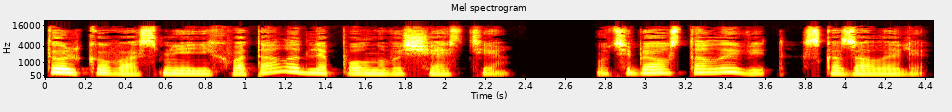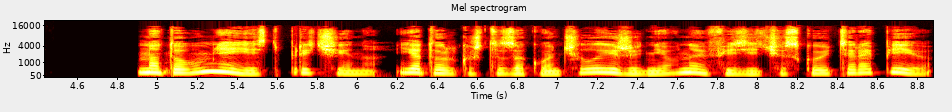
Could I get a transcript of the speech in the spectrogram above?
«Только вас мне не хватало для полного счастья». «У тебя усталый вид», — сказала Элли. «На то у меня есть причина. Я только что закончила ежедневную физическую терапию.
